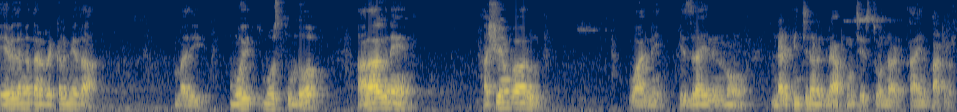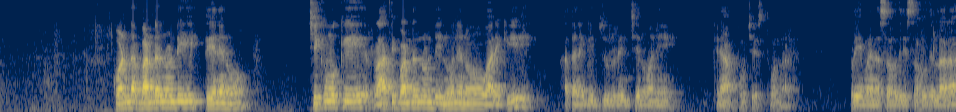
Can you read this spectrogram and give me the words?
ఏ విధంగా తన రెక్కల మీద మరి మోయి మోస్తుందో అలాగనే హషేం వారు వారిని ఇజ్రాయిల్ను నడిపించడానికి జ్ఞాపకం చేస్తూ ఉన్నాడు ఆయన పాటలు. కొండ బండ నుండి తేనెను చెకుముకి రాతి బండ నుండి నూనెను వారికి అతనికి జుర్రించెను అని జ్ఞాపకం చేస్తూ ఉన్నాడు. ప్రియమైన సహోదరి సహోదరులారా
